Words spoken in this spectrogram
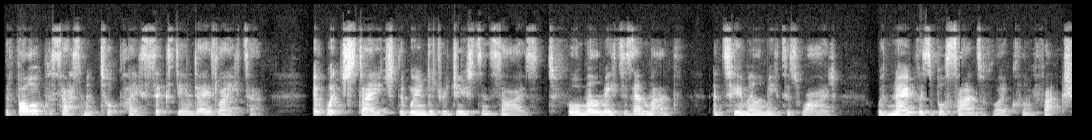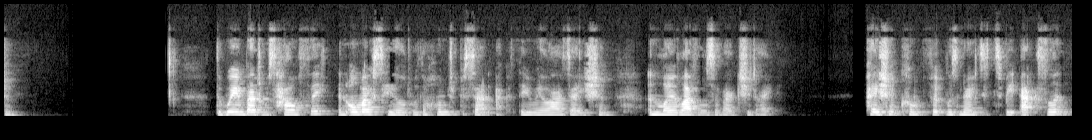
The follow-up assessment took place 16 days later, at which stage the wound had reduced in size to 4 mm in length and 2 mm wide, with no visible signs of local infection. The wound bed was healthy and almost healed with 100% epithelialization and low levels of exudate. Patient comfort was noted to be excellent,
